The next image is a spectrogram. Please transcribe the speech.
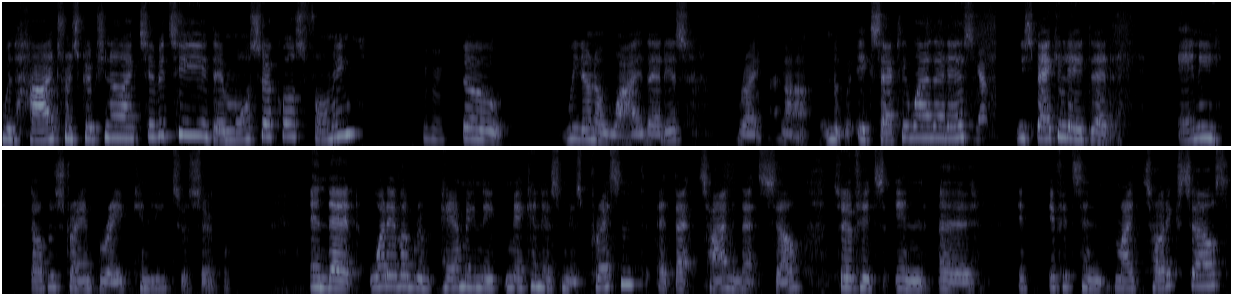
with high transcriptional activity, there are more circles forming. Mm-hmm. So we don't know why that is right now, exactly why that is. Yep. We speculate that any double strand break can lead to a circle and that whatever repair me- mechanism is present at that time in that cell. So if it's in uh, it, if it's in mitotic cells,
